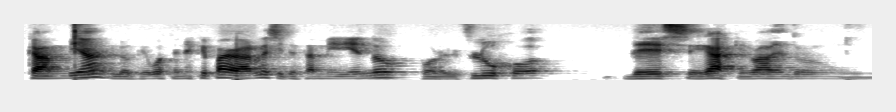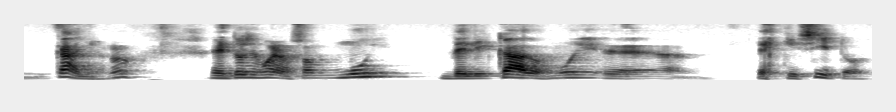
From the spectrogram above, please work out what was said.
cambia lo que vos tenés que pagarle si te están midiendo por el flujo de ese gas que va dentro de un caño. ¿no? Entonces, bueno, son muy delicados, muy eh, exquisitos,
